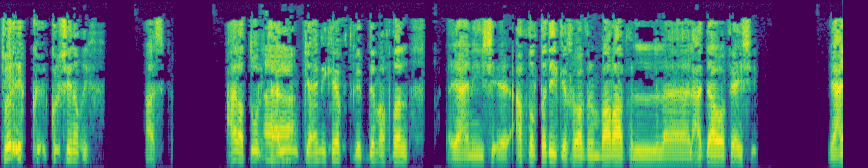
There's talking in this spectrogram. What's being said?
توريك كل شيء نظيف. آسكا. على طول آه. تعلمك يعني كيف تقدم أفضل يعني أفضل طريقه سواء في المباراة في العداوة في أي شيء. يعني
